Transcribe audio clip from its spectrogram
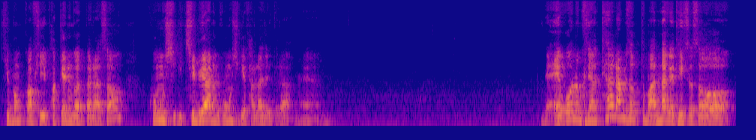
기본값이 바뀌는 것 따라서 공식이 지배하는 공식이 달라지더라. 예. 근데 에고는 그냥 태어나면서부터 만나게 돼 있어서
